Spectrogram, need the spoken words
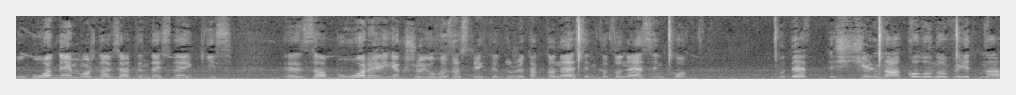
угодний, можна взяти десь на якісь е, забори. Якщо його застригти дуже так тонесенько, тонесенько, буде щільна колоновидна.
